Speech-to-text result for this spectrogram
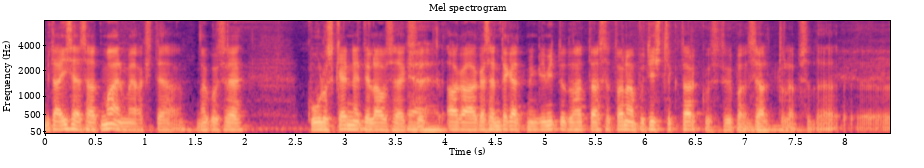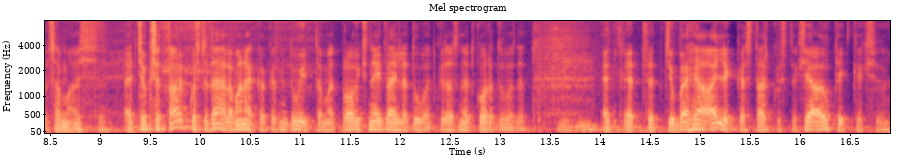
mida ise saad maailma jaoks teha, nagu see kuulus Kennedy lause, eks ju, et aga, aga see on tegelikult mingi mitu tuhat aastat vana budistlik tarkus, juba sealt tuleb seda äh, sama asja. et niisugused tarkuste tähelepanek hakkas mind huvitama, et prooviks neid välja tuua, et kuidas need korduvad, et mm -hmm. et, et, et jube hea allikas tarkusteks, hea õpik, eks ju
